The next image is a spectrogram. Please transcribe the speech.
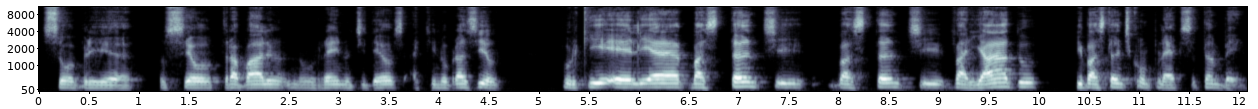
sobre uh, o seu trabalho no reino de Deus aqui no Brasil, porque ele é bastante bastante variado e bastante complexo também.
